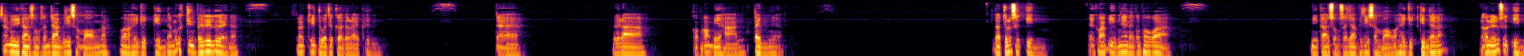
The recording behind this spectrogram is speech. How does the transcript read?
ถ้าไม่มีการส่งสัญญาณไปที่สมองนะว่าให้หยุดกินนะมันก็กินไปเรื่อยๆนะแล้วคิดดูจะเกิดอะไรขึ้น แต่เวลากระเพาะมีอาหารเต็มเนี่ย เราจะรู้สึกอิ่ม ไอ้ความอิ่มเนี่ยนะก็เพราะว่า มีการส่งสัญญาณไปที่สมองว่าให้หยุดกินได้แล้วเราเลยรู้สึกอิ่ม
